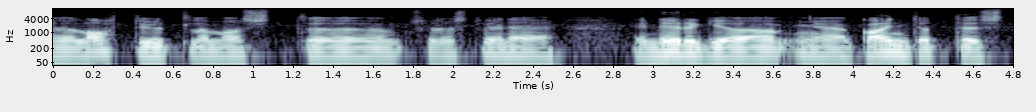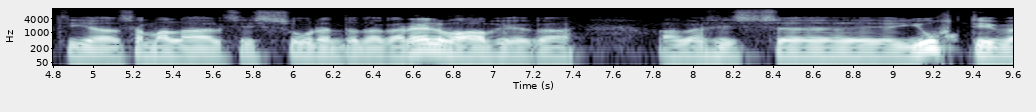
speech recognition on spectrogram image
äh, lahti ütlemast sellest Vene energiakandjatest ja samal ajal siis suurendada ka relvaabi, aga aga siis äh, juhtiv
